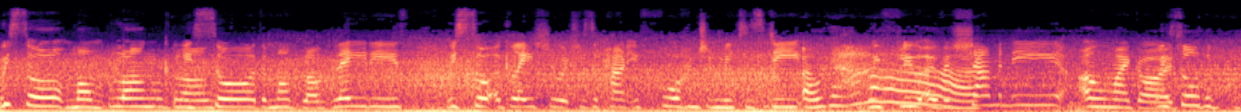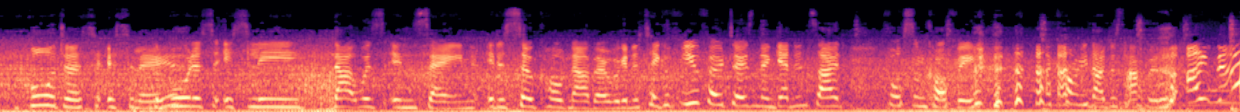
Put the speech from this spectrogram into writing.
we saw Mont Blanc, Mont Blanc. we saw the Mont Blanc ladies, we saw a glacier which was apparently 400 meters deep. Oh, yeah. We flew over Chamonix. Oh my god. We saw the border to Italy. the border to Italy. That was insane. It is so cold now though. We're going to take a few photos and then get inside for some coffee. I can't believe that just happened. I know!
